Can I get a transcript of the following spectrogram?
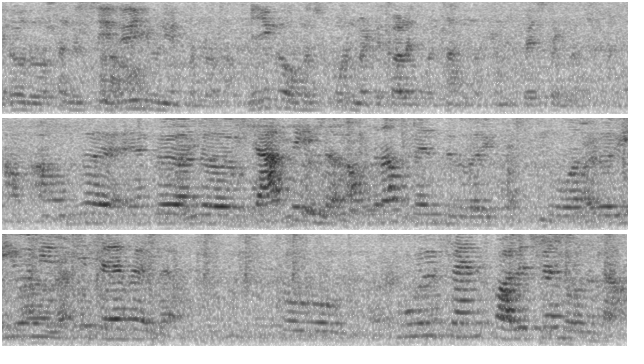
இருபது வருஷம் கழிச்சு ரீயூனியன் பண்ணுறோம் நீங்க உங்க ஸ்கூல் மெட்டு காலேஜ் மட்டும் அந்த வந்து பேசுறீங்களா? அவ- அவங்க எனக்கு அந்த கேப்பே இல்லை. அவங்க தான் ஃப்ரெண்ட்ஸ் இது வரைக்கும். ஸோ அந்த ரீயூனியனுக்கே தேவையில்லை so school friends college friends ஒன்று தான்.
